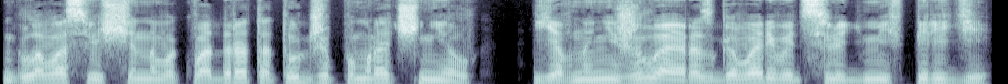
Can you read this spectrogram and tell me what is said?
Глава священного квадрата тут же помрачнел, явно не желая разговаривать с людьми впереди.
